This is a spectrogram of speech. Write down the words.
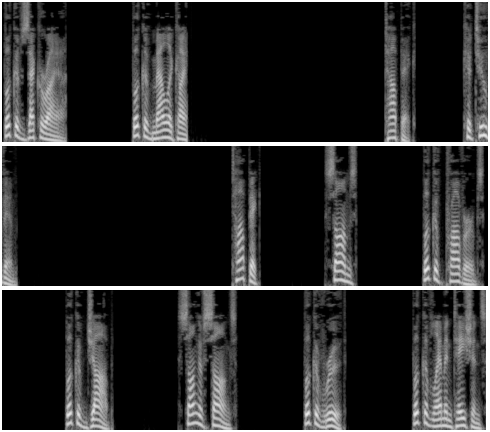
Book of Zechariah. Book of Malachi. Topic. Ketuvim. Topic. Psalms. Book of Proverbs. Book of Job. Song of Songs. Book of Ruth. Book of Lamentations.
